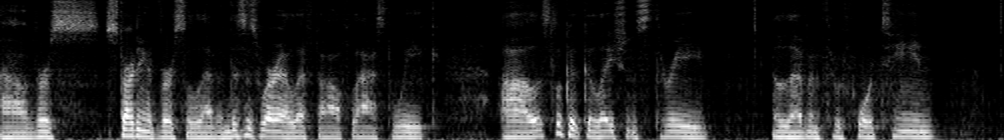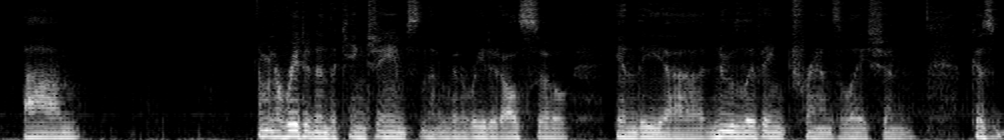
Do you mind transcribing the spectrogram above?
uh, verse, starting at verse 11. This is where I left off last week. Uh, let's look at Galatians 3, 11 through 14. Um, I'm going to read it in the King James, and then I'm going to read it also in the uh, New Living Translation, because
